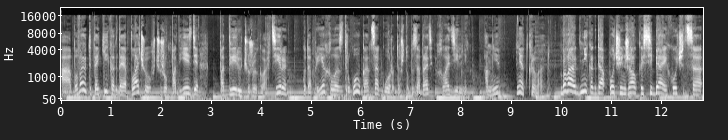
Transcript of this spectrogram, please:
А бывают и такие, когда я плачу в чужом подъезде, под дверью чужой квартиры, куда приехала с другого конца города, чтобы забрать холодильник. А мне не открывают. Бывают дни, когда очень жалко себя и хочется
